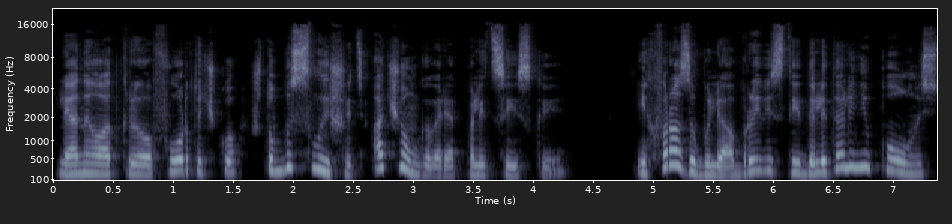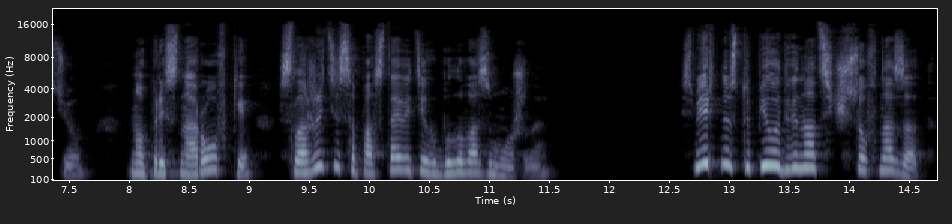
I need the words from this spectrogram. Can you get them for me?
Леонелла открыла форточку, чтобы слышать, о чем говорят полицейские. Их фразы были обрывистые и долетали не полностью, но при сноровке сложить и сопоставить их было возможно. Смерть наступила 12 часов назад.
